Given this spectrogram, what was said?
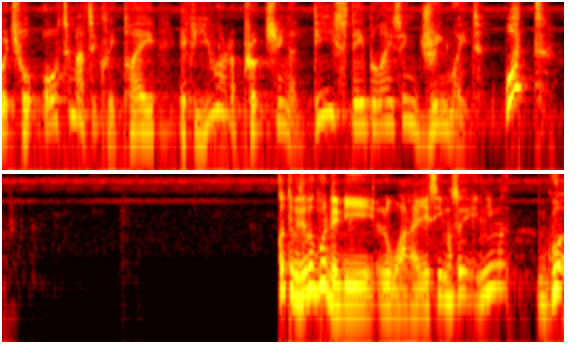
which will automatically play if you are approaching a destabilizing dream weight. What? Kok tiba-tiba gue udah di luar aja sih? Maksudnya ini mah gue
